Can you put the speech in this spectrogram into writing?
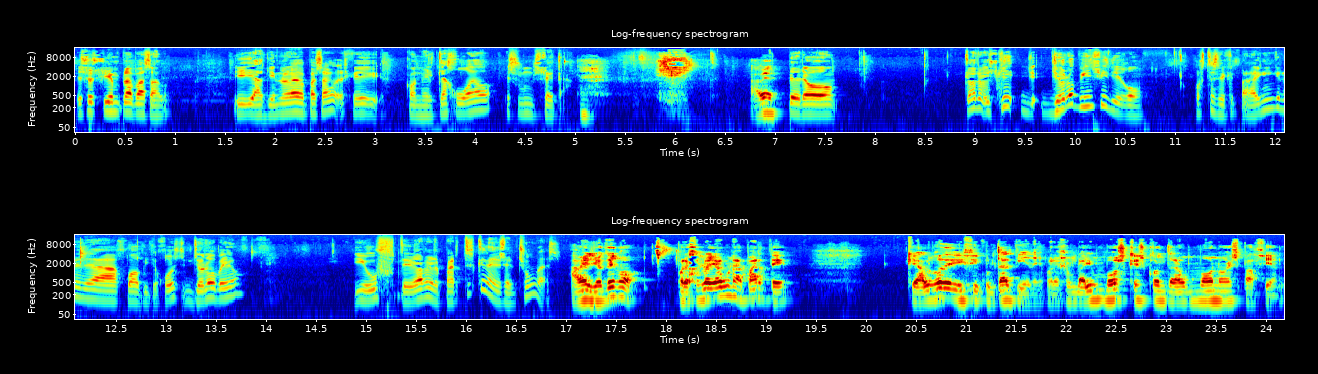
Eso siempre ha pasado. Y a quien no le ha pasado es que con el que ha jugado es un Z. A ver, Pero, claro, es que yo, yo lo pienso y digo, ostras, es que para alguien que no haya jugado videojuegos, yo lo veo y uff, debe haber partes que deben ser chungas. A ver, yo tengo, por ejemplo, hay alguna parte que algo de dificultad tiene. Por ejemplo, hay un boss que es contra un mono espacial.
